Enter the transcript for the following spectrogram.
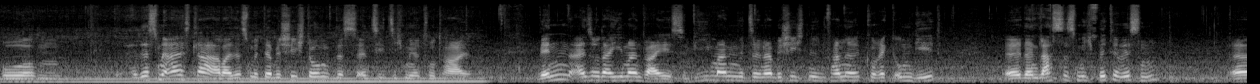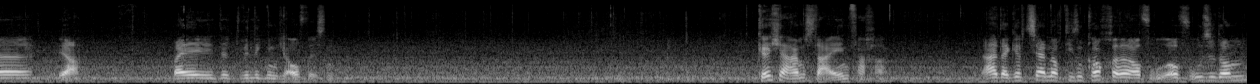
Um, das ist mir alles klar, aber das mit der Beschichtung, das entzieht sich mir total. Wenn also da jemand weiß, wie man mit so einer beschichteten Pfanne korrekt umgeht, äh, dann lasst es mich bitte wissen. Äh, ja, weil das will ich nämlich auch wissen. Köche haben es da einfacher. Ja, da gibt es ja noch diesen Koch äh, auf, auf Usedom,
